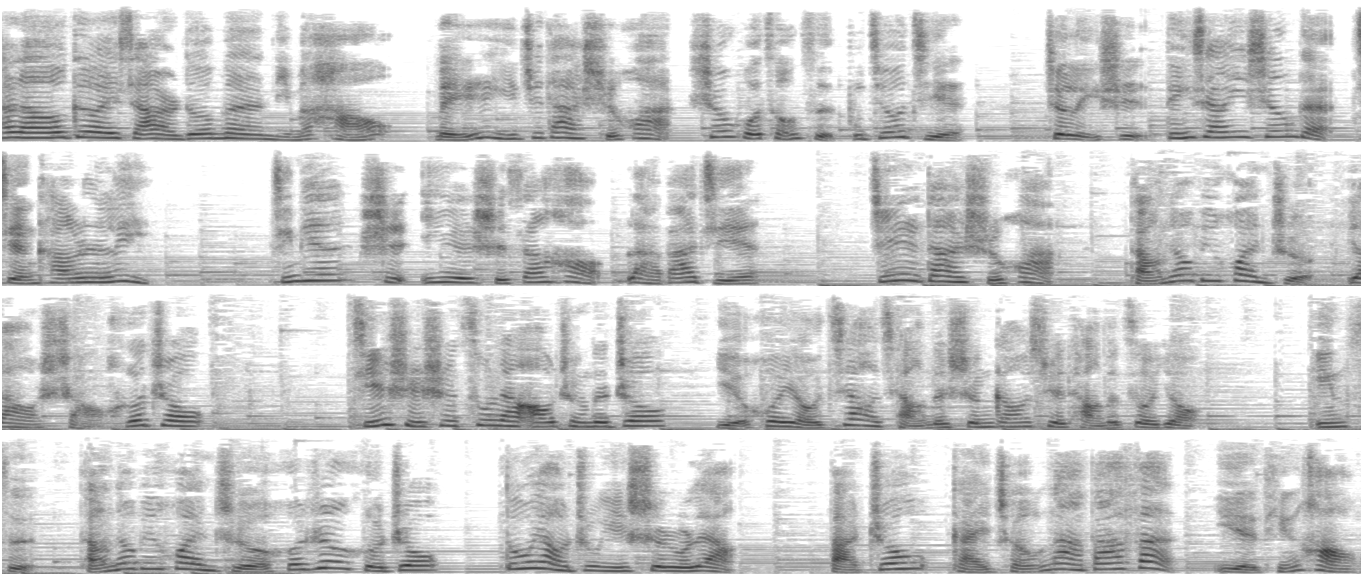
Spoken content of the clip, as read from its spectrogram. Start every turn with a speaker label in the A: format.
A: Hello，各位小耳朵们，你们好。每日一句大实话，生活从此不纠结。这里是丁香医生的健康日历。今天是一月十三号，腊八节。今日大实话：糖尿病患者要少喝粥，即使是粗粮熬成的粥，也会有较强的升高血糖的作用。因此，糖尿病患者喝任何粥都要注意摄入量，把粥改成腊八饭也挺好。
